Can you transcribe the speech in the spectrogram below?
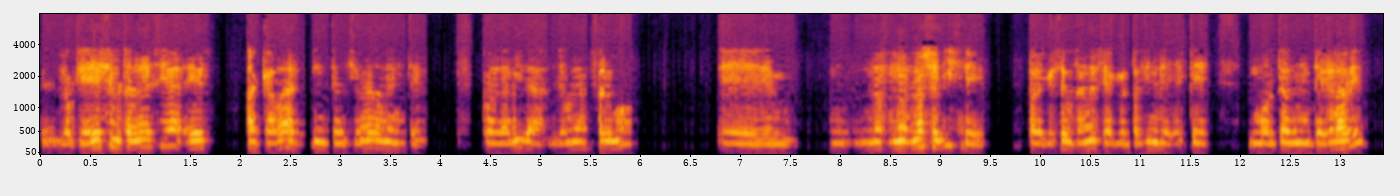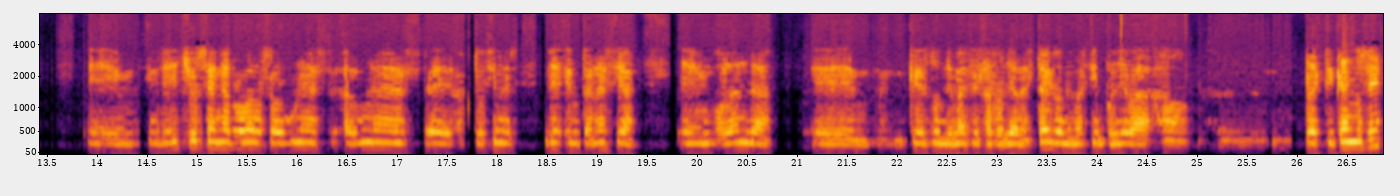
Eh, lo que es eutanasia es acabar intencionadamente con la vida de un enfermo. Eh, no, no, no, se dice para que sea eutanasia que el paciente esté mortalmente grave. De hecho, se han aprobado algunas, algunas actuaciones de eutanasia en Holanda eh, que es donde más desarrollada está y donde más tiempo lleva practicándose,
